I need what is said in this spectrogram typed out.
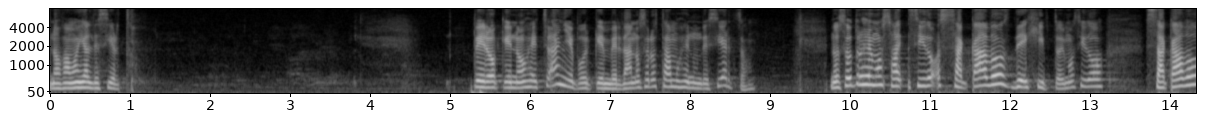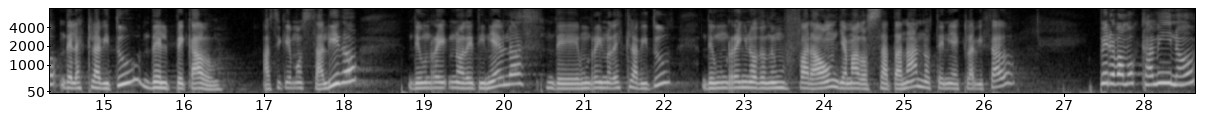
nos vamos a al desierto. Pero que no os extrañe, porque en verdad nosotros estamos en un desierto. Nosotros hemos sido sacados de Egipto, hemos sido sacados de la esclavitud del pecado. Así que hemos salido de un reino de tinieblas, de un reino de esclavitud, de un reino donde un faraón llamado Satanás nos tenía esclavizados. Pero vamos camino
